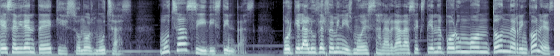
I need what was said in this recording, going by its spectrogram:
Es evidente que somos muchas, muchas y distintas, porque la luz del feminismo es alargada, se extiende por un montón de rincones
